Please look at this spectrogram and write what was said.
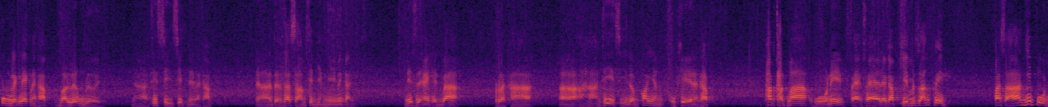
กุ้งเล็ก ๆ นะครับเบลเริ่มเลยนะที่ 40เนี่ยนะครับนะแต่ถ้า 30 ยังมีเหมือนกัน นี่แสดงให้เห็นว่าราคาอาหารที่สีเหลมก็ยังโอเคนะครับ ภาพถัดมาโอ้โหนี่แฟร์เลยครับเขียนเป็นภาษาอังกฤษ ภาษาญี่ปุ่น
